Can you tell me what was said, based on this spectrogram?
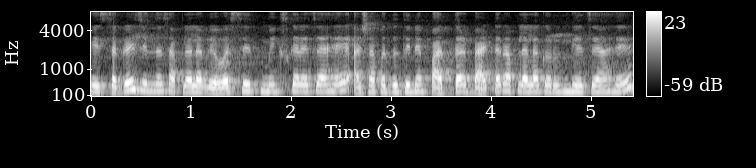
हे सगळे जिन्नस आपल्याला व्यवस्थित मिक्स करायचे आहे. अशा पद्धतीने पातळ बॅटर आपल्याला करून घ्यायचे आहे.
